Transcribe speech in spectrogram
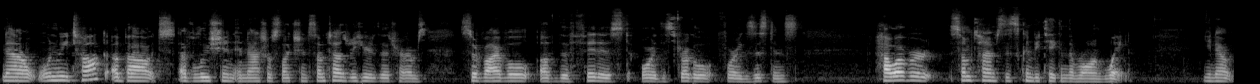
Now, when we talk about evolution and natural selection, sometimes we hear the terms survival of the fittest or the struggle for existence. However, sometimes this can be taken the wrong way. You know,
